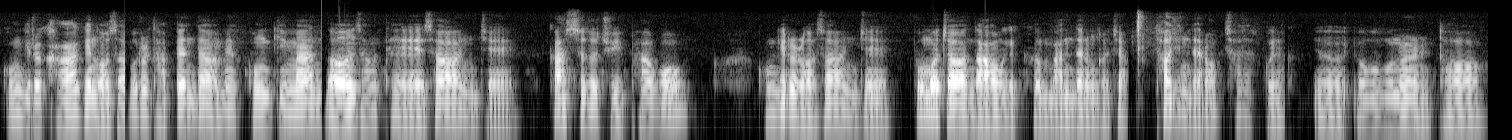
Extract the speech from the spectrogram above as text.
공기를 강하게 넣어서 물을 다 뺀 다음에 공기만 넣은 상태에서 이제 가스도 주입하고 공기를 넣어서 이제 뿜어져 나오게끔 만드는 거죠. 터진 대로 찾았고요. 이, 이 부분을 더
